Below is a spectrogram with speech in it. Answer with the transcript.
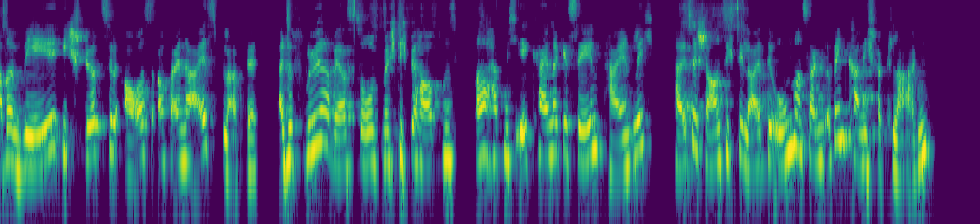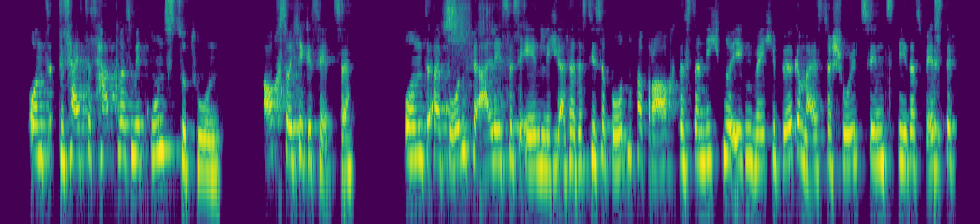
aber weh, ich stürze aus auf eine Eisplatte. Also früher wäre es so, möchte ich behaupten, oh, hat mich eh keiner gesehen, peinlich. Heute schauen sich die Leute um und sagen, wen kann ich verklagen? Und das heißt, das hat was mit uns zu tun. Auch solche Gesetze. Und bei Boden für alle ist es ähnlich. Also, dass dieser Bodenverbrauch, dass da nicht nur irgendwelche Bürgermeister schuld sind, die das Beste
